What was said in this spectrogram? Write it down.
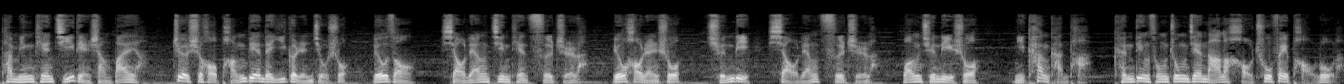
他明天几点上班呀？”这时候，旁边的一个人就说：“刘总，小梁今天辞职了。”刘浩然说：“群力，小梁辞职了。”王群力说：“你看看他，肯定从中间拿了好处费跑路了。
